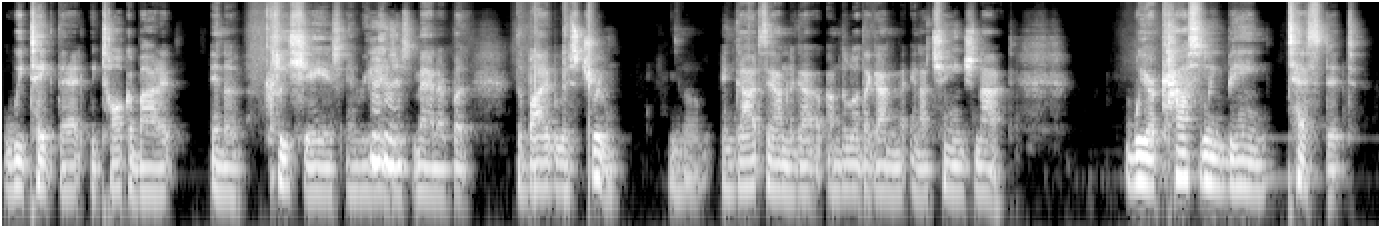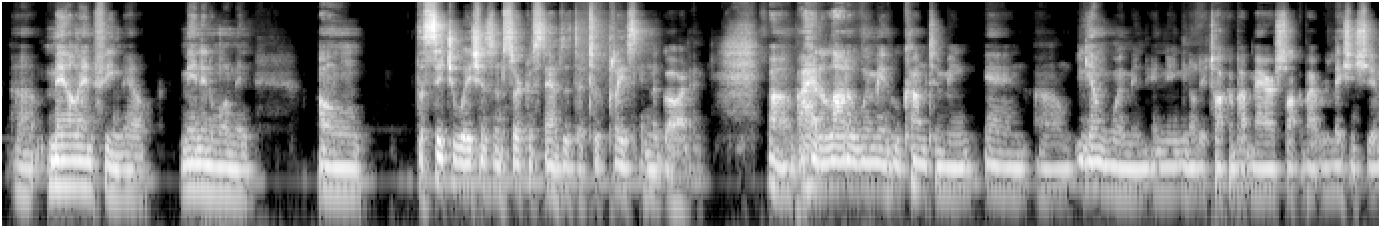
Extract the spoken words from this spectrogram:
We take that, we talk about it in a cliches and religious mm-hmm. manner, but the Bible is true. You know, and God said, I'm the God, I'm the Lord that God, and I change not. We are constantly being tested, uh, male and female, men and women, on the situations and circumstances that took place in the garden. Um, I had a lot of women who come to me and um, young women, and you know, they talk about marriage, talk about relationship,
